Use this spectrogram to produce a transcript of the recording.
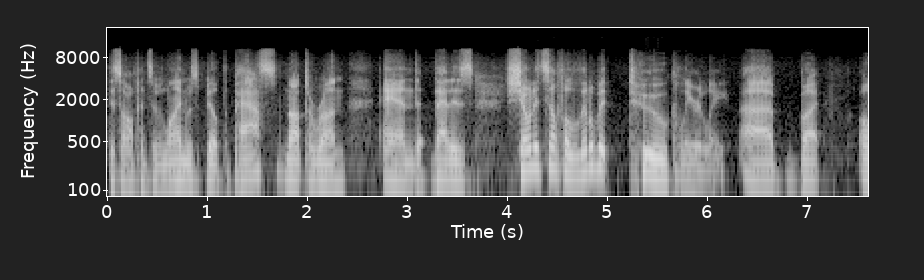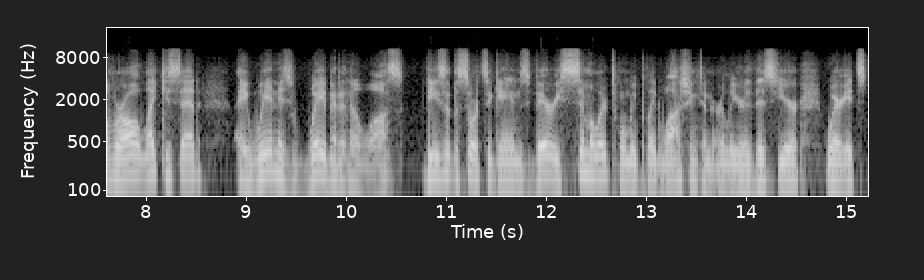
This offensive line was built to pass, not to run. And that has shown itself a little bit too clearly. Uh, but overall, like you said, a win is way better than a loss. These are the sorts of games very similar to when we played Washington earlier this year, where it's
